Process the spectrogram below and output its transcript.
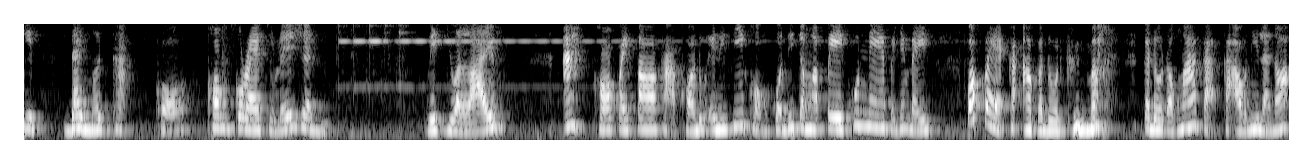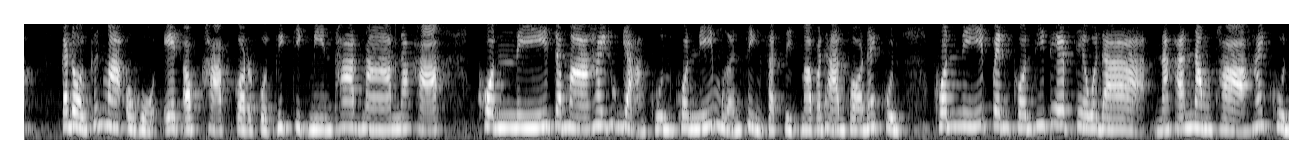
กิจได้หมดค่ะ ขอ congratulation with your life อะ ขอไปต่อค่ะ ขอดู energy ของคนที่จะมาเปย์คุณแน่ไปยังไงป้แปลกค่ะเอากระโดดขึ้นมากระโดดออกมากะกะเอานี่แหละเนาะกระโดดขึ้นมา โอ้โห eight of cup กรกฎพิจิกมีนธาตุน้ำนะคะ คนนี้จะมาให้ทุกอย่างคุณ คนนี้เหมือนสิ่งศักดิ์สิทธิ์มาประทานพรให้คุณ คนนี้เป็นคนที่เทพเทวดานะคะนำพาให้คุณ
